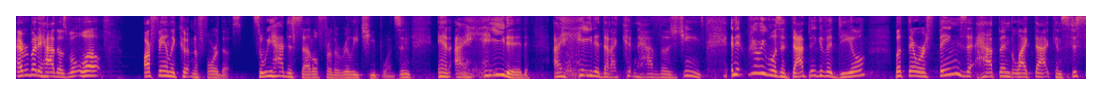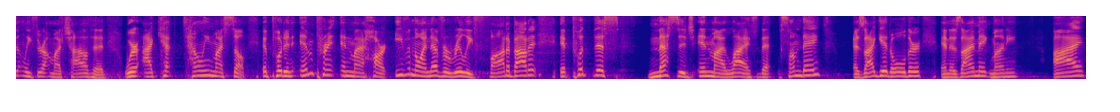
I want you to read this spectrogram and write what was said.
everybody had those. Well, our family couldn't afford those. So we had to settle for the really cheap ones. And, and I hated, I hated that I couldn't have those jeans. And it really wasn't that big of a deal, but there were things that happened like that consistently throughout my childhood where I kept telling myself, it put an imprint in my heart, even though I never really thought about it. It put this message in my life that someday, as I get older and as I make money, I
